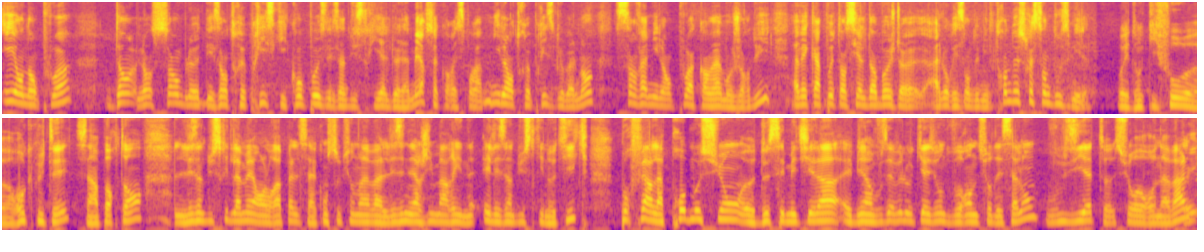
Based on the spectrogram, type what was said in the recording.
et en emploi dans l'ensemble des entreprises qui composent les industriels de la mer. Ça correspond à 1000 entreprises globalement, 120 000 emplois quand même aujourd'hui, avec un potentiel d'embauche à l'horizon 2030 de 72 000. Oui, donc il faut euh, recruter, c'est important. Les industries de la mer, on le rappelle, c'est la construction navale, les énergies marines et les industries nautiques. Pour faire la promotion euh, de ces métiers-là, eh bien, vous avez l'occasion de vous rendre sur des salons. Vous y êtes sur Euronaval.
